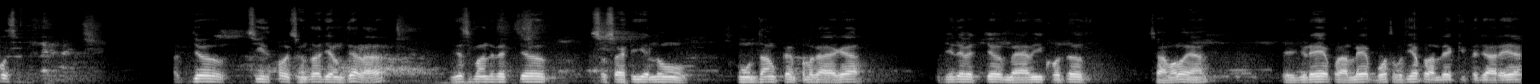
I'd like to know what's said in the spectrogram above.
ਹੋ ਸਕੇ। ਅੱਜ ਸ਼ਹੀਦ ਭਗਤ ਸਿੰਘ ਦਾ ਜਨਮ ਦਿਹਾੜਾ, ਜਿਸ ਸੰਬੰਧ ਵਿੱਚ ਸੁਸਾਇਟੀ ਵੱਲੋਂ ਖੂਨਦਾਨ ਕੈਂਪ ਲਗਾਇਆ ਗਿਆ। ਜਿਹਦੇ ਵਿੱਚ ਮੈਂ ਵੀ ਖੁਦ ਸ਼ਾਮਲ ਹੋਇਆ ਤੇ ਜਿਹੜੇ ਉਪਰਾਲੇ ਬਹੁਤ ਵਧੀਆ ਉਪਰਾਲੇ ਕੀਤੇ ਜਾ ਰਹੇ ਆ।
